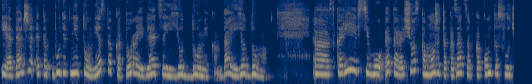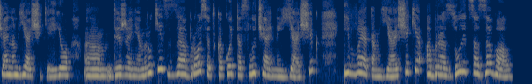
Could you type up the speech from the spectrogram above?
И опять же, это будет не то место, которое является ее домиком, да, ее домом. Э, скорее всего, эта расческа может оказаться в каком-то случайном ящике. Ее эм, движением руки забросят в какой-то случайный ящик, и в этом ящике образуется завал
